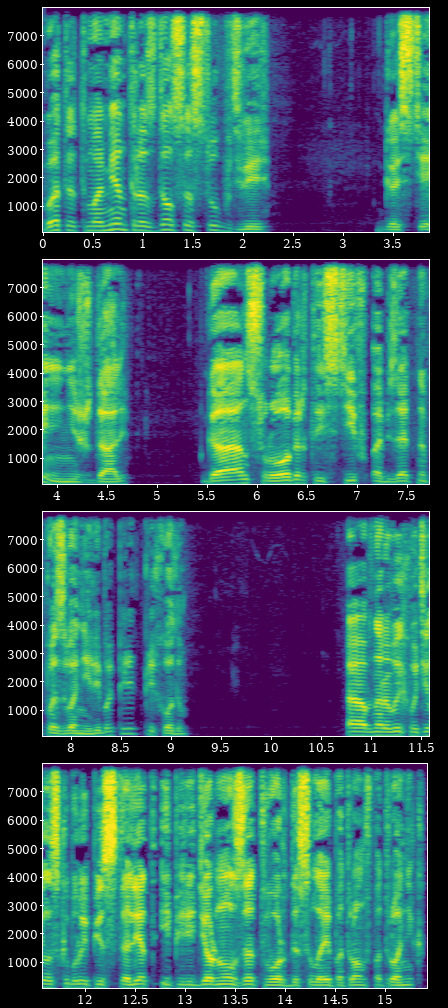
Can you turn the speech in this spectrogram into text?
В этот момент раздался стук в дверь. Гостей они не ждали. Ганс, Роберт и Стив обязательно позвонили бы перед приходом. Авнер выхватил из кобуры пистолет и передернул затвор, досылая патрон в патронник.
